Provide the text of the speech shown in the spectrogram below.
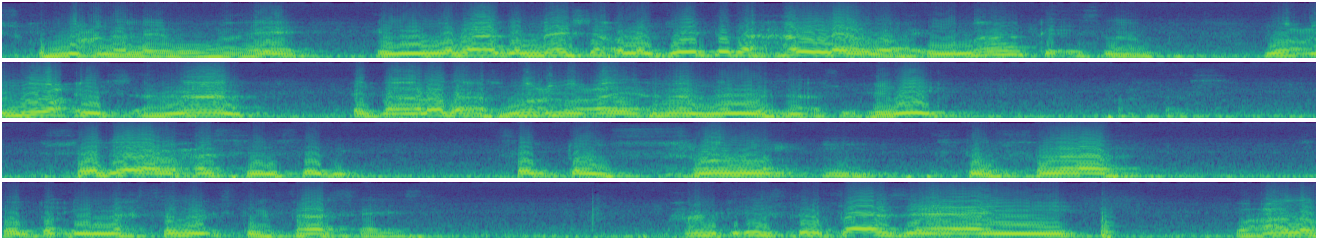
اسكو معنى لواي المراد الناشنا ولا جيت ده حل لواي إيمان كإسلام. نوع نوع اهان عبارة اس نوع نوع اهان نبي اسو هريك صدى وحسن سدي صدى صنع استغفار. صدى إلا سنة استغفار سايس. وحانك استغفار زي وعلى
